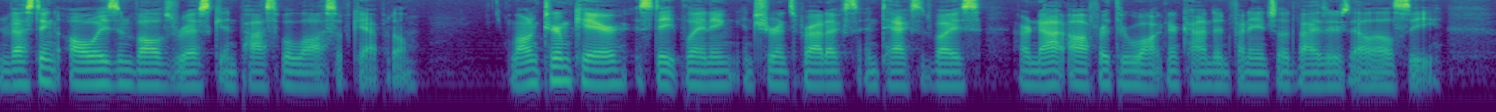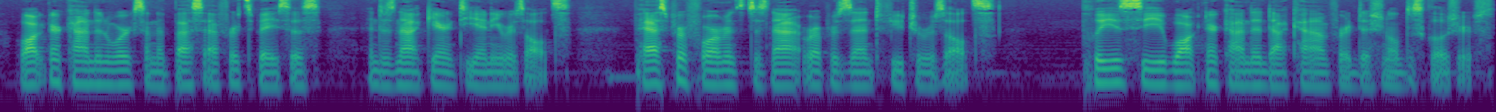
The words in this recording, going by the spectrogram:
Investing always involves risk and possible loss of capital. Long term care, estate planning, insurance products, and tax advice are not offered through Walkner Condon Financial Advisors LLC. Walkner Condon works on a best efforts basis and does not guarantee any results. Past performance does not represent future results. Please see WalknerCondon.com for additional disclosures.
